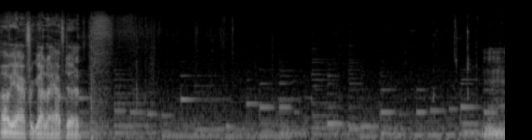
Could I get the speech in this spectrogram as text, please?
Oh yeah, I forgot. I have to. Hmm.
